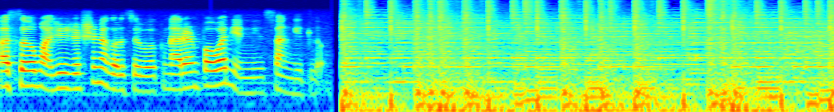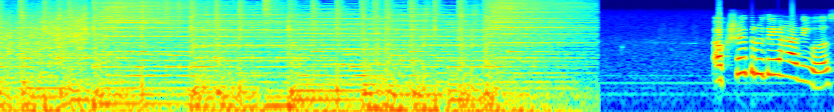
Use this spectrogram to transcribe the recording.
असं माजी ज्येष्ठ नगरसेवक नारायण पवार यांनी सांगितलं. अक्षय तृतीया हा दिवस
